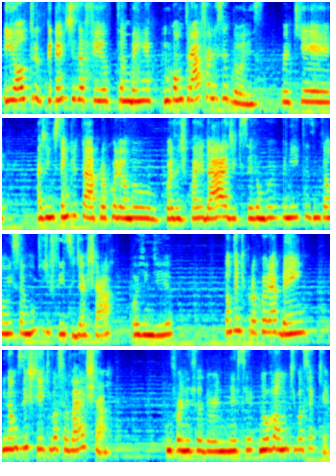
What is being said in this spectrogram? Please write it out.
E outro grande desafio também é encontrar fornecedores, porque a gente sempre está procurando coisas de qualidade, que sejam bonitas, então isso é muito difícil de achar hoje em dia. Então tem que procurar bem e não desistir que você vai achar um fornecedor nesse no ramo que você quer.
